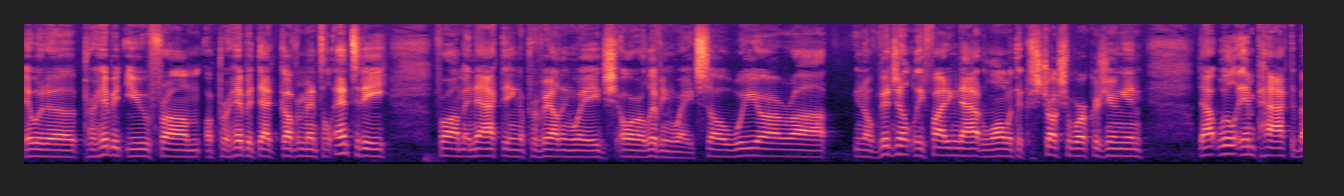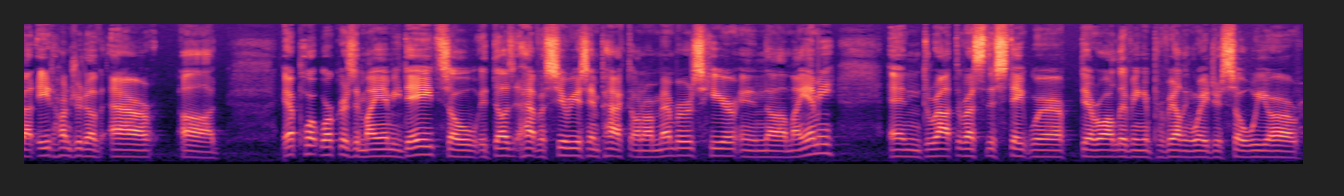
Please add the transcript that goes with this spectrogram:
it would uh, prohibit you from, or prohibit that governmental entity from enacting a prevailing wage or a living wage. So we are uh, you know, vigilantly fighting that along with the construction workers union. That will impact about 800 of our uh, airport workers in Miami Dade. So it does have a serious impact on our members here in uh, Miami and throughout the rest of the state where they're all living in prevailing wages. So we are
